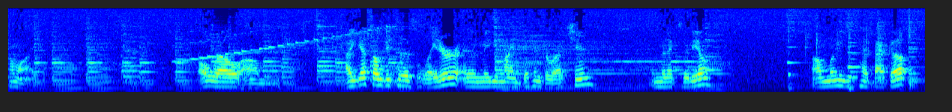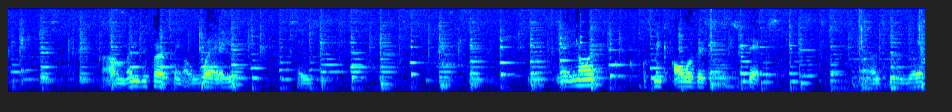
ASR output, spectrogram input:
Come on. Oh well, um, I guess I'll get to this later and maybe my different direction in the next video. Um, let me just head back up. Um, let me just put everything away. Yeah, you know what? Let's make all of this sticks. Uh, let's do this.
